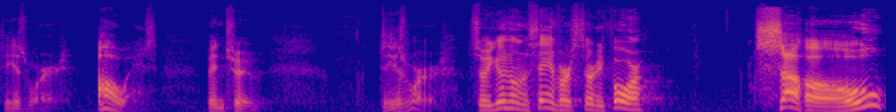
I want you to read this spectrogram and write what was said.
to his word. Always been true to his word. So he goes on to say in verse 34 So,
